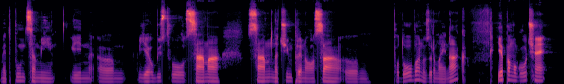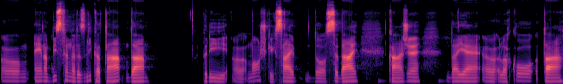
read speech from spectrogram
med puncami, in um, je v bistvu sama, sam način prenosa um, podoben oziroma enak. Je pa mogoče um, ena bistvena razlika ta, da pri uh, moških, vsaj do sedaj, kaže, da je uh, lahko ta,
